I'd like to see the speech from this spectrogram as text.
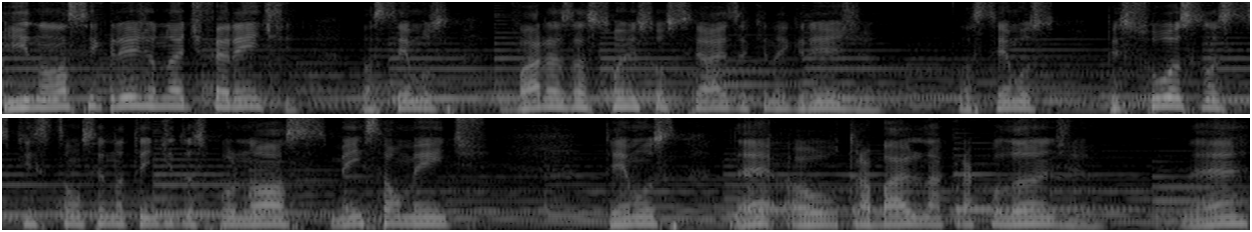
E na nossa igreja não é diferente. Nós temos várias ações sociais aqui na igreja. Nós temos pessoas que estão sendo atendidas por nós mensalmente. Temos né, o trabalho na Cracolândia. Né?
